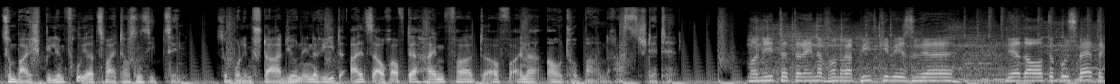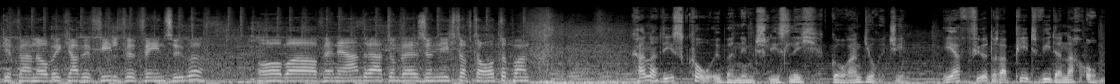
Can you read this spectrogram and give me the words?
Zum Beispiel im Frühjahr 2017. Sowohl im Stadion in Ried als auch auf der Heimfahrt auf einer Autobahnraststätte. Wenn ich der Trainer von Rapid gewesen wäre, wäre der Autobus weitergefahren. Aber ich habe viel für Fans über, aber auf eine andere Art und Weise nicht auf der Autobahn. Kanadis Co. übernimmt schließlich Goran Juricin. Er führt Rapid wieder nach oben.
